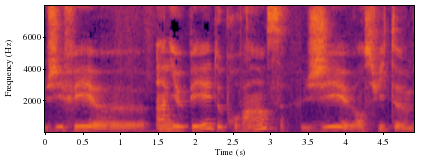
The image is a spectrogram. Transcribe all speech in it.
J'ai fait euh, un IEP de province. J'ai euh, ensuite euh,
